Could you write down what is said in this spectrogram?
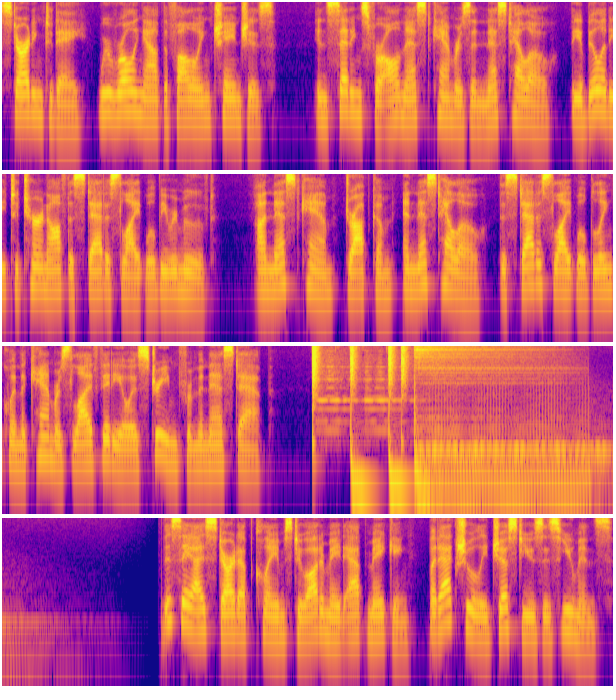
Starting today, we're rolling out the following changes. In settings for all Nest cameras and Nest Hello, the ability to turn off the status light will be removed. On Nest Cam, Dropcam, and Nest Hello, the status light will blink when the camera's live video is streamed from the Nest app. This AI startup claims to automate app making, but actually just uses humans.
